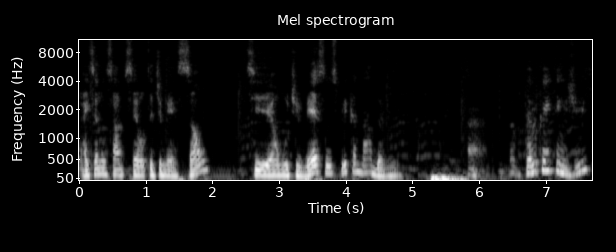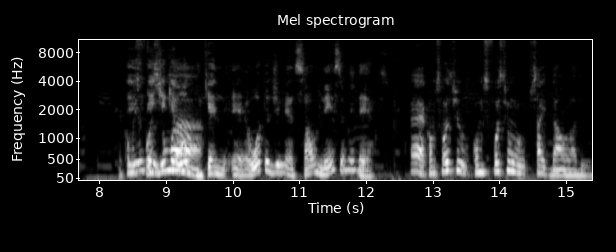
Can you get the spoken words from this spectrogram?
aí você não sabe se é outra dimensão, se é um multiverso, não explica nada, velho. Ah, pelo que eu entendi, é como eu se fosse entendi uma... que, é, que é, é outra dimensão nesse universo. É, como se fosse, como se fosse um upside down lá do,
